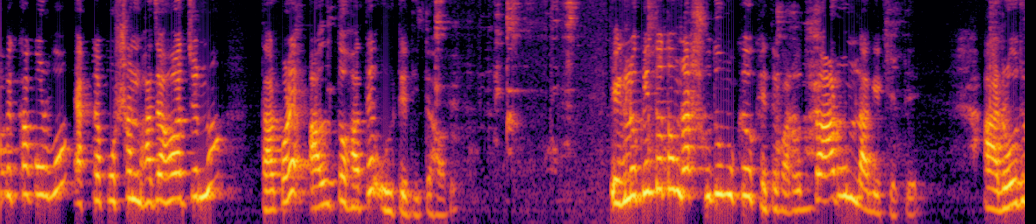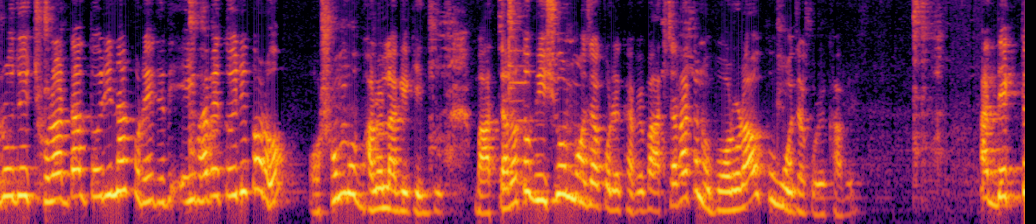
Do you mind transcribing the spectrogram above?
অপেক্ষা করব একটা পোর্শন ভাজা হওয়ার জন্য, তারপরে আলতো হাতে উল্টে দিতে হবে। এগুলো কিন্তু তোমরা শুধু মুখেও খেতে পারো, দারুণ লাগে খেতে। আর রোজ রোজ ওই ছোলার ডাল তৈরি না করে যদি এইভাবে তৈরি করো, অসম্ভব ভালো লাগে কিন্তু। বাচ্চারা তো ভীষণ মজা করে খাবে। বাচ্চারা কেন? বড়রাও খুব মজা করে খাবে। আর দেখতে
